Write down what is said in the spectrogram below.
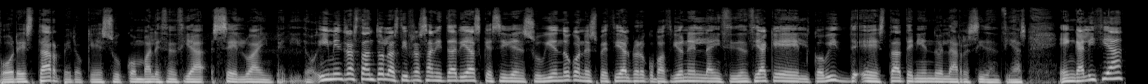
por estar, pero que su convalecencia se lo ha impedido. Y mientras tanto, las cifras sanitarias que siguen subiendo con especial preocupación en la incidencia que el COVID está teniendo en las residencias. En Galicia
